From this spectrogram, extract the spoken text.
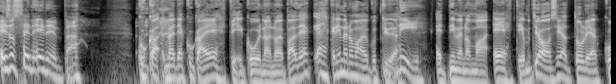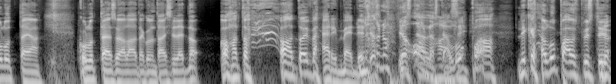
Ei se ole sen enempää. Kuka, mä en tiedä, kuka ehtii kuunnella noin paljon. Eh, ehkä nimenomaan joku työ. Niin. Että nimenomaan ehtii. Mutta joo, sieltä tuli ja kuluttaja, kuluttajasuojalautakunta oli silleen, että no onhan toi, onhan toi väärin mennyt. No, jos no, jos no tällaista se. lupaa, niin kyllä lupaus pystyy no,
